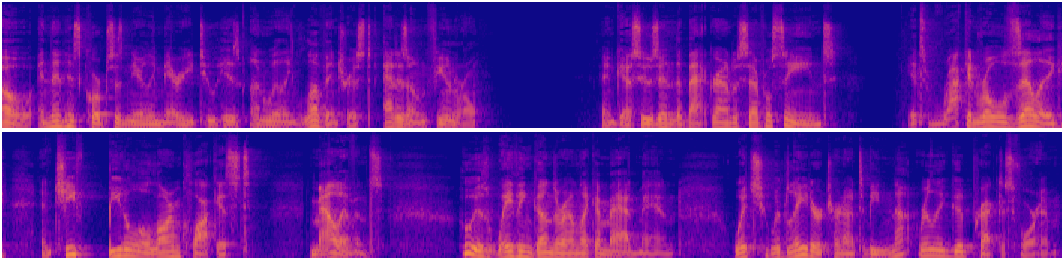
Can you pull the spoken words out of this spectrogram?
Oh, and then his corpse is nearly married to his unwilling love interest at his own funeral. And guess who's in the background of several scenes? It's rock and roll Zelig and Chief Beatle alarm clockist Mal Evans, who is waving guns around like a madman, which would later turn out to be not really good practice for him.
